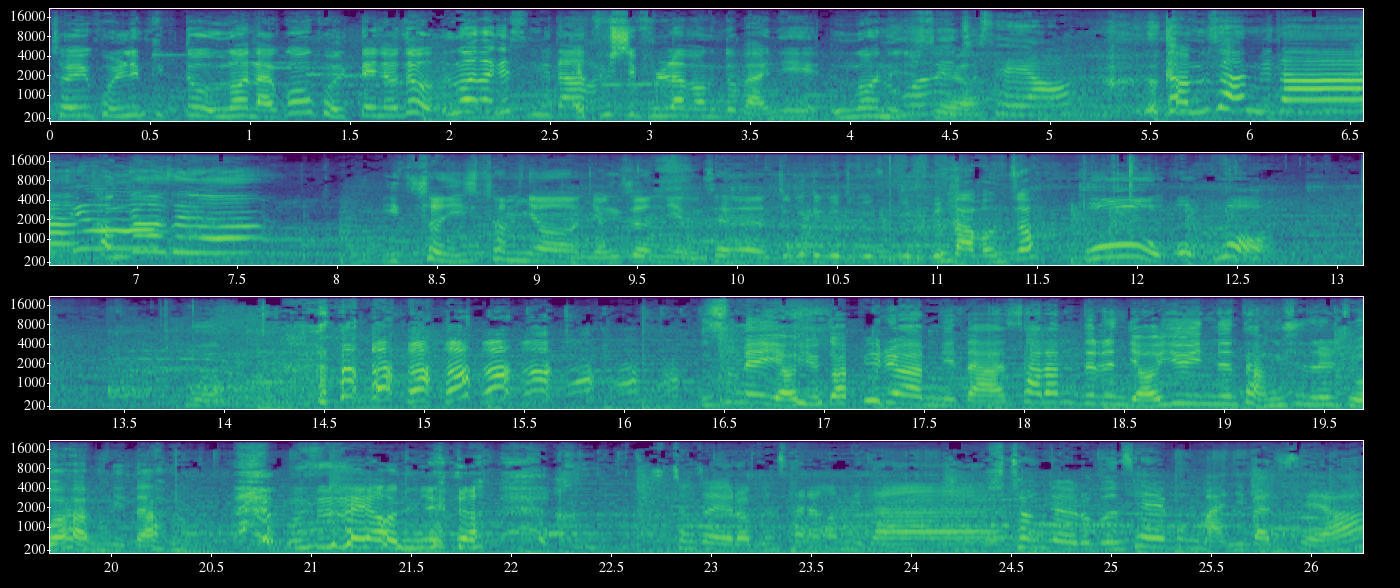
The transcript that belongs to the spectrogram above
저희 골림픽도 응원하고 골대녀도 응원하겠습니다. FC 불나방도 많이 응원해주세요. 응원해주세요. 감사합니다. 건강하세요. 2023년 영지언님 새는 두구두구두구두구 나 먼저? 오! 어, 우와! 웃음의 여유가 필요합니다. 사람들은 여유 있는 당신을 좋아합니다. 웃으세요 언니랑 시청자 여러분 사랑합니다 시청자 여러분 새해 복 많이 받으세요.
